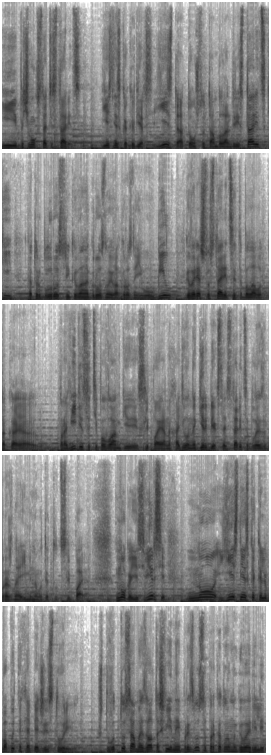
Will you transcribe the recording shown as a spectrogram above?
И почему, кстати, Старица? Есть несколько версий. Есть о том, что там был Андрей Старицкий, который был родственник Ивана Грозного, Иван Грозный его убил. Говорят, что Старица это была вот такая провидица типа Ванги, слепая она ходила. На гербе, кстати, Старица была изображена именно вот эта вот слепая. Много есть версий, но есть несколько любопытных, опять же, историй что вот то самое золотошвейное производство, про которое мы говорили,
